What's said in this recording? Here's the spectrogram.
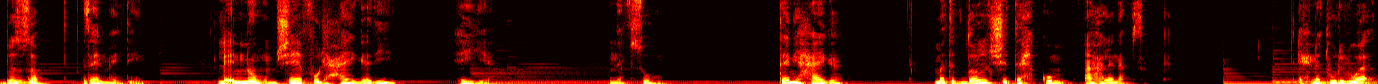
بالظبط زي الميتين. لأنهم شافوا الحاجة دي هي نفسهم. تاني حاجة ما تفضلش تحكم على نفسك. إحنا طول الوقت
